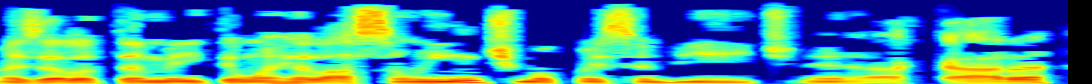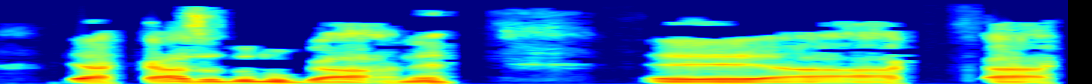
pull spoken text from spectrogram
mas ela também tem uma relação íntima com esse ambiente, né. A cara é a casa do lugar, né. É, a, a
